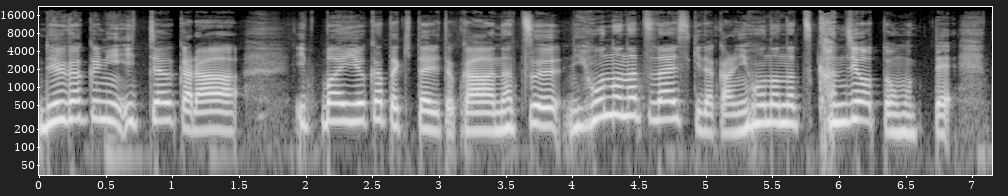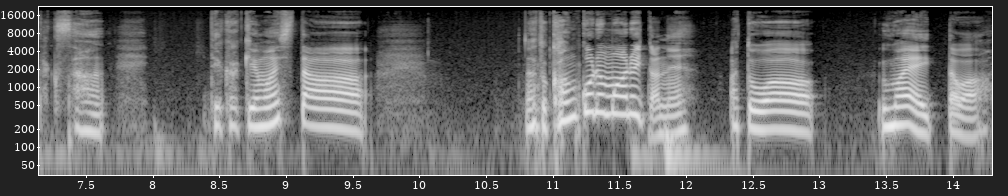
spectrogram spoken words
留学に行っちゃうからいっぱい浴衣着たりとか夏日本の夏大好きだから日本の夏感じようと思ってたくさん出かけました。あとカンコレも歩いたね。あとは馬屋行ったわ。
